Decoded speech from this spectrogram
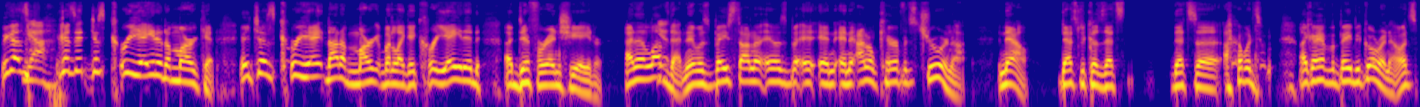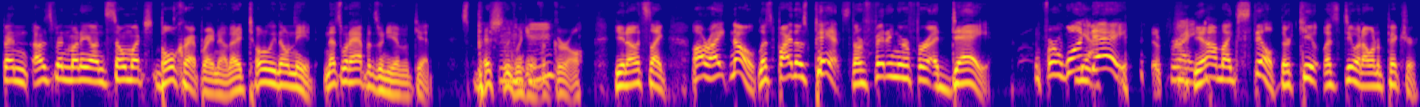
Because yeah. because it just created a market. It just create not a market, but like it created a differentiator. And I love yep. that. And it was based on a, it was and and I don't care if it's true or not. Now that's because that's that's uh, a I would like I have a baby girl right now. I'd spend I would spend money on so much bullcrap right now that I totally don't need. And that's what happens when you have a kid especially mm-hmm. when you have a mm-hmm. girl. You know, it's like, all right, no, let's buy those pants. They're fitting her for a day, for one yeah. day. Right. You know, I'm like, still, they're cute. Let's do it. I want a picture.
